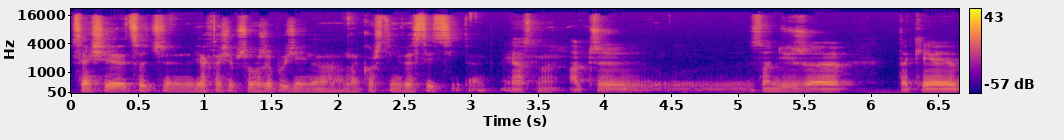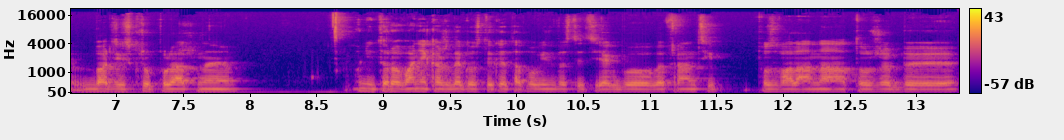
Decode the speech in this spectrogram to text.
W sensie, co, jak to się przełoży później na, na koszty inwestycji. Tak? Jasne. A czy sądzisz, że takie bardziej skrupulatne monitorowanie każdego z tych etapów inwestycji, jak było we Francji, pozwala na to, żeby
